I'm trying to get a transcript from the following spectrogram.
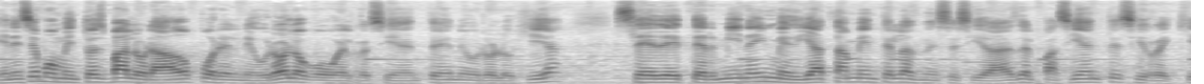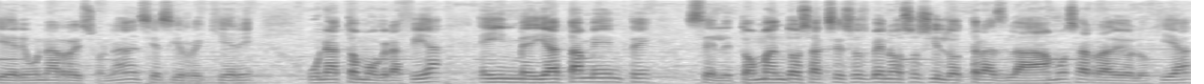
En ese momento es valorado por el neurólogo o el residente de neurología, se determina inmediatamente las necesidades del paciente si requiere una resonancia, si requiere una tomografía e inmediatamente se le toman dos accesos venosos y lo trasladamos a radiología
